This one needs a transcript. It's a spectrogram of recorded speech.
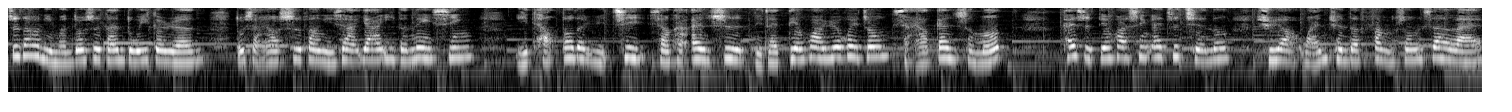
知道你们都是单独一个人，都想要释放一下压抑的内心，以挑逗的语气向他暗示你在电话约会中想要干什么。开始电话性爱之前呢，需要完全的放松下来。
